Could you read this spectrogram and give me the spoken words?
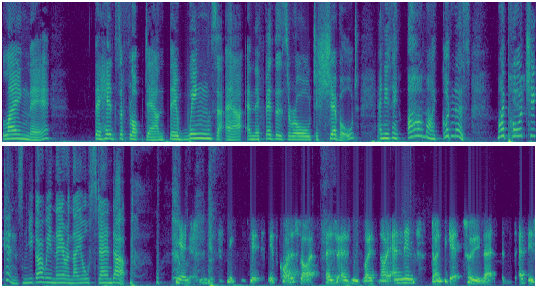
laying there. Their heads are flopped down, their wings are out, and their feathers are all dishevelled. And you think, oh my goodness, my poor chickens. And you go in there and they all stand up. yes, it's quite a sight, as as we both know. And then don't forget too that at this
